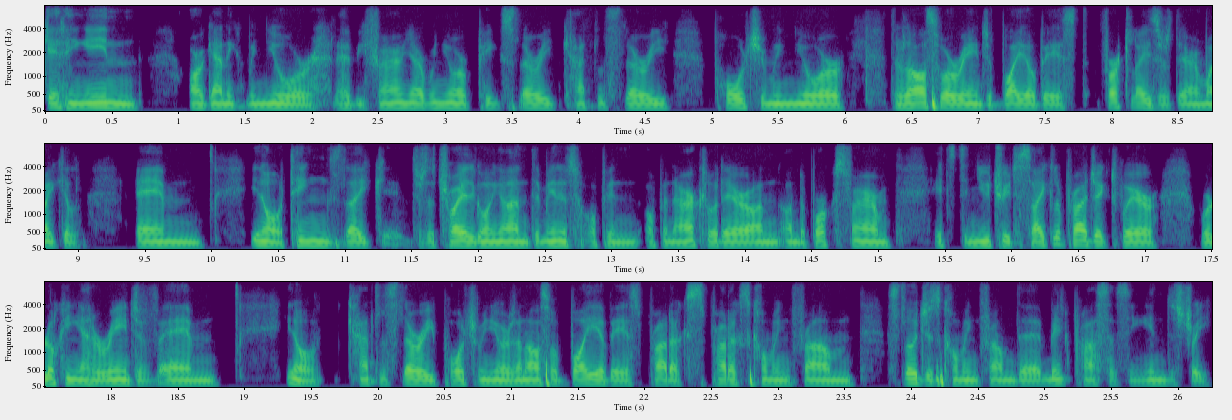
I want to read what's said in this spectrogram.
getting in organic manure. There'll be farmyard manure, pig slurry, cattle slurry, poultry manure. There's also a range of bio-based fertilizers there, Michael. Um, you know, things like there's a trial going on at the minute up in up in Arklow there on, on the Burks farm. It's the Nutrient Cycle project where we're looking at a range of um, you know, cattle slurry, poultry manures, and also bio-based products, products coming from sludges coming from the milk processing industry.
